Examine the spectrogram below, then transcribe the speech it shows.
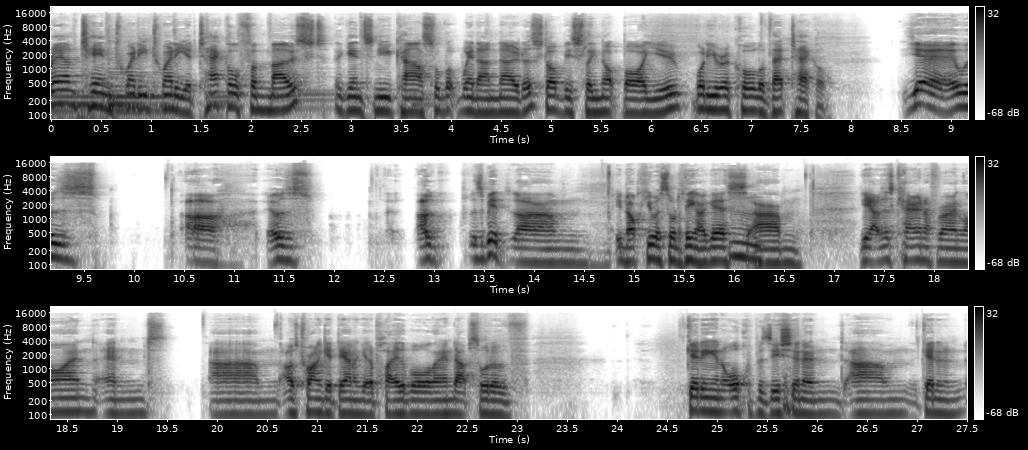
Round 10 2020, a tackle for most against Newcastle that went unnoticed, obviously not by you. What do you recall of that tackle? Yeah, it was. Uh, it was. Uh, it was a bit um, innocuous sort of thing, I guess. Um, yeah, I was just carrying off our own line, and um, I was trying to get down and get a play the ball, and end up sort of getting in an awkward position and um, getting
